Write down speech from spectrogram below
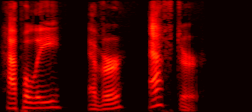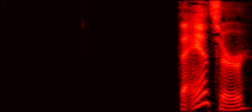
happily ever after. The answer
